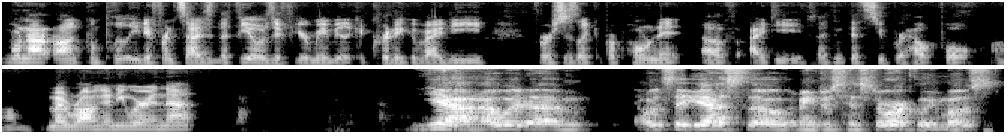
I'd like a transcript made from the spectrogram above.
we're not on completely different sides of the fields if you're maybe like a critic of ID versus like a proponent of ID. So I think that's super helpful. Um, am I wrong anywhere in that? Yeah, I would um I would say yes though. I mean just historically most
